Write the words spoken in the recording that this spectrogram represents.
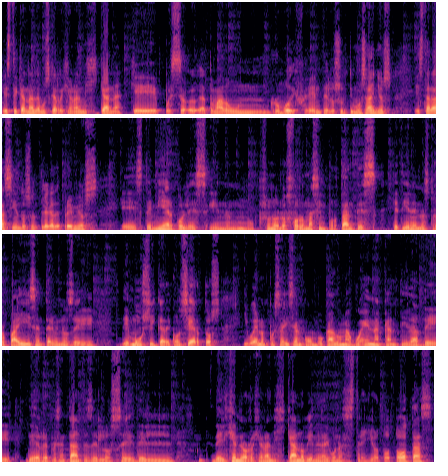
este canal de música regional mexicana, que pues ha tomado un rumbo diferente en los últimos años, estará haciendo su entrega de premios este miércoles en pues, uno de los foros más importantes que tiene nuestro país en términos de, de música, de conciertos. Y bueno, pues ahí se han convocado una buena cantidad de, representantes de los, eh, del, del género regional mexicano. Vienen algunas estrellotototas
